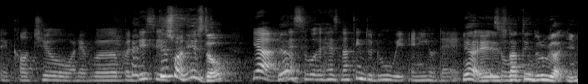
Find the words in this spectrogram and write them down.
their culture or whatever. But this This is one is though. yeah, yeah. this has nothing to do with any of that. Yeah, it's So- nothing to do with like in,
